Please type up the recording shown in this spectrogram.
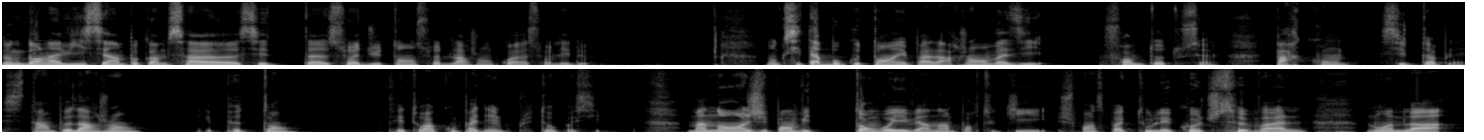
Donc dans la vie, c'est un peu comme ça, euh, c'est soit du temps, soit de l'argent, quoi, soit les deux. Donc si tu as beaucoup de temps et pas d'argent, vas-y, forme-toi tout seul. Par contre, s'il te plaît, si tu as un peu d'argent et peu de temps, fais-toi accompagner le plus tôt possible. Maintenant, j'ai pas envie de t'envoyer vers n'importe qui. Je pense pas que tous les coachs se valent. Loin de là.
